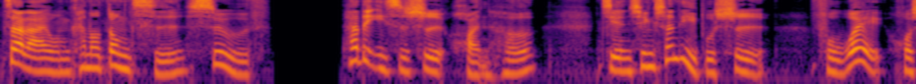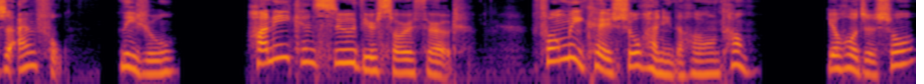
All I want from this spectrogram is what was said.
再来，我们看到动词 soothe，它的意思是缓和、减轻身体不适、抚慰或是安抚。例如 Honey can soothe your sore throat. 蜂蜜可以舒缓你的喉咙痛。又或者说，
